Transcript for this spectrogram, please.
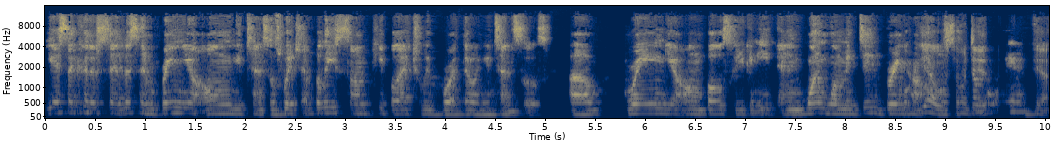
yes, I could have said, listen, bring your own utensils, which I believe some people actually brought their own utensils. Um, bring your own bowl so you can eat. And one woman did bring her yeah, own. Well, someone did. yeah.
